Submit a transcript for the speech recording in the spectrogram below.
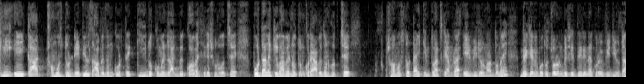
কি এই কার্ড, সমস্ত ডিটেলস আবেদন করতে কি ডকুমেন্ট লাগবে, কবে থেকে শুরু হচ্ছে, পোর্টালে কীভাবে নতুন করে আবেদন হচ্ছে সমস্তটাই কিন্তু আজকে আমরা এই ভিডিওর মাধ্যমে দেখে নেব। তো চলুন বেশি দেরি না করে ভিডিওটা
